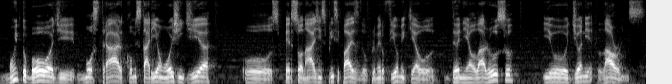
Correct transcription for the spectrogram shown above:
muito boa de mostrar como estariam hoje em dia os personagens principais do primeiro filme, que é o Daniel LaRusso e o Johnny Lawrence.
